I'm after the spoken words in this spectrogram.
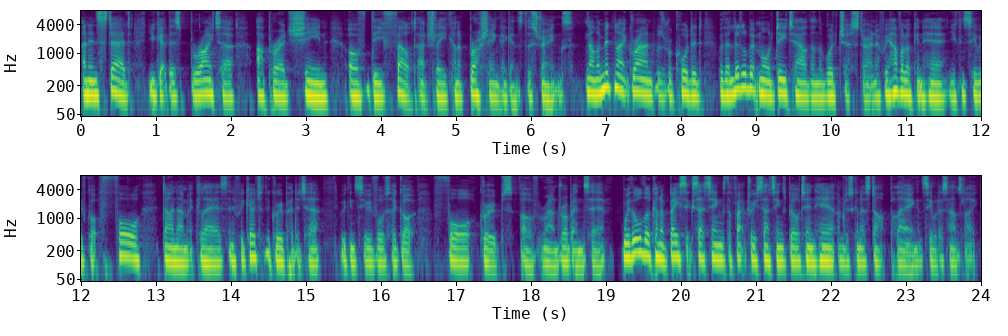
and instead you get this brighter upper edge sheen of the felt actually kind of brushing against the strings. Now, the Midnight Grand was recorded with a little bit more detail than the Woodchester, and if we have a look in here, you can see we've got four dynamic layers, and if we go to the group editor, we can see we've also got four groups of round robins here. With all the kind of basic settings, the factory settings built in here, I'm just going to start playing and see what it sounds like.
